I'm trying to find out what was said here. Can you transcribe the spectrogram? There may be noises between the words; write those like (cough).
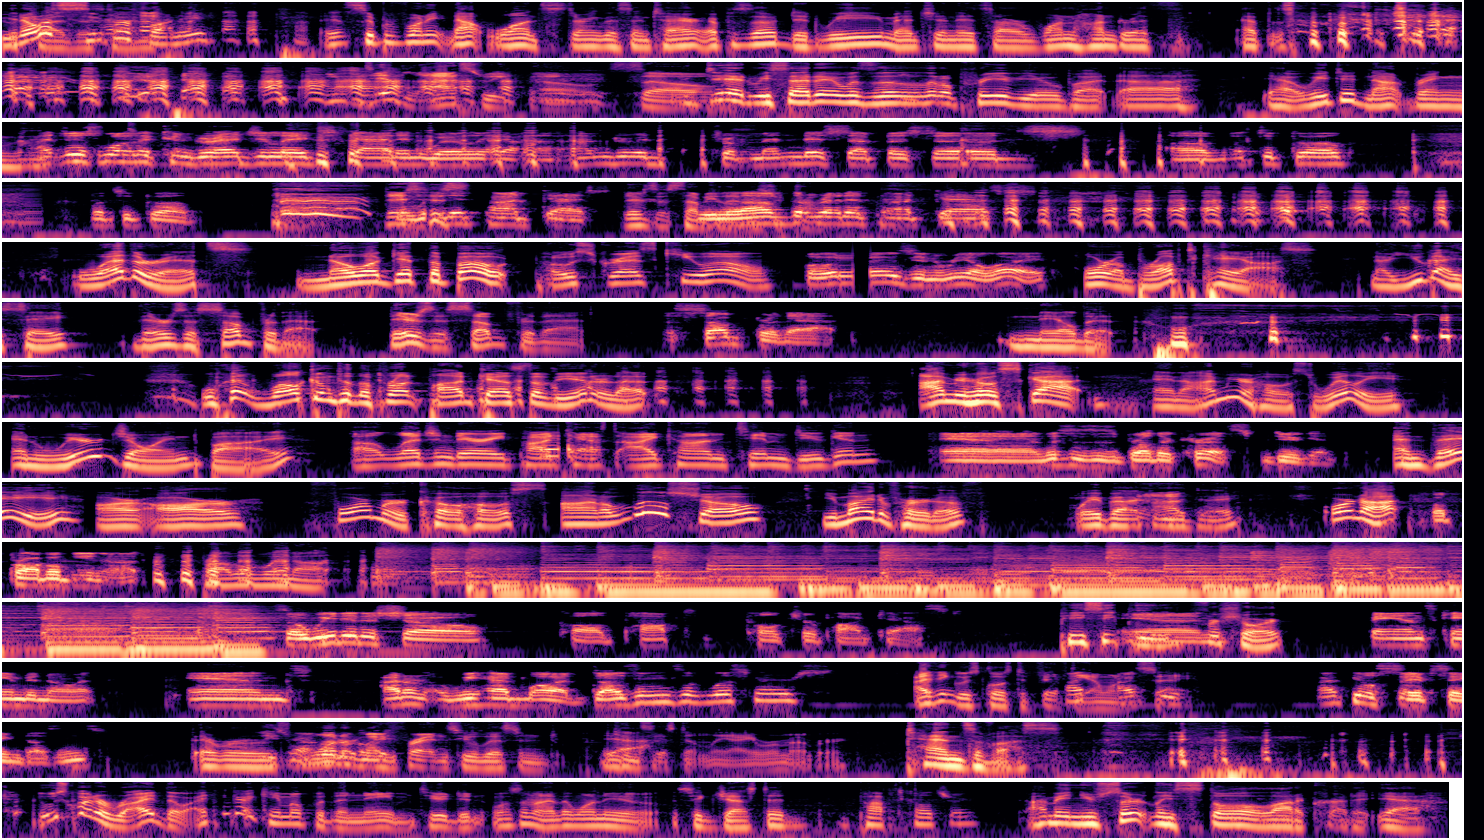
You know what's super time. funny? (laughs) It's super funny. Not once during this entire episode did we mention it's our 100th episode. (laughs) You did last week though, so we did. We said it was a little preview, but uh, yeah, we did not bring That. I just want to congratulate Scott and Willie on hundred tremendous episodes of what's it called? What's it called? (laughs) The This is Reddit podcast. there's a sub. We love the Reddit podcast. Whether it's Noah, get the boat. Postgres QL. Photos in real life. or abrupt chaos. Now you guys say there's a sub for that. There's a sub for that. A sub for that. Nailed it. (laughs) Welcome to the front podcast of the internet. I'm your host Scott. And I'm your host, Willie. And we're joined by. Uh, legendary podcast icon Tim Dugan. And this is his brother Chris Dugan. And they are our former co hosts on a little show you might have heard of way back in the day. Or not. But probably not. (laughs) Probably not. So we did a show called Popped Culture Podcast. PCP And- for short. Fans came to know it. And I don't know, we had what, dozens of listeners? I think it was close to 50, I, I- want to say. I feel safe saying dozens. There were At least Yeah. one of my friends who listened Yeah. consistently, I remember. tens of us. (laughs) It was quite a ride, though. I think I came up with the name, too. Didn't Wasn't I the one who suggested pop culture? I mean, you certainly stole a lot of credit. Yeah.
